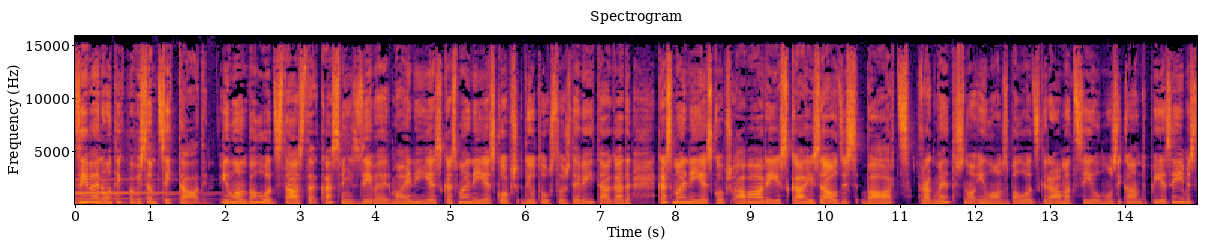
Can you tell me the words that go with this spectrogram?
Dzīvē notika pavisam citādi. Ilona Baloda stāsta, kas viņas dzīvē ir mainījies, kas mainījies kopš 2009. gada, kas mainījies kopš avārijas, kā izaudzis bārds. Fragmentus no Ilonas Balodas grāmatas īlu muzikantu piezīmes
